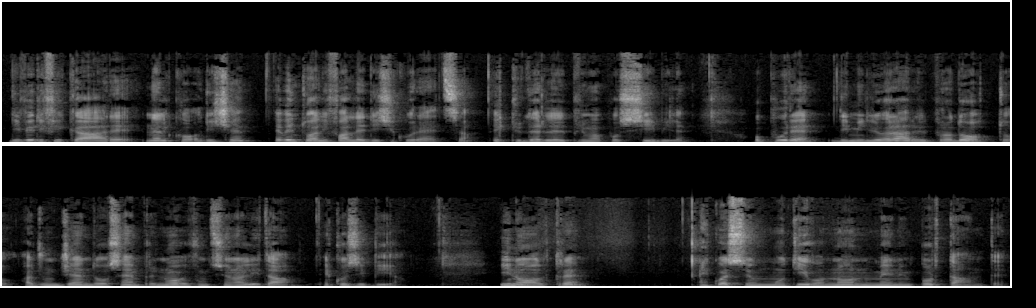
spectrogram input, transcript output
di verificare nel codice eventuali falle di sicurezza e chiuderle il prima possibile, oppure di migliorare il prodotto aggiungendo sempre nuove funzionalità e così via. Inoltre, e questo è un motivo non meno importante,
